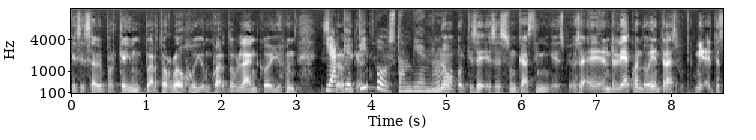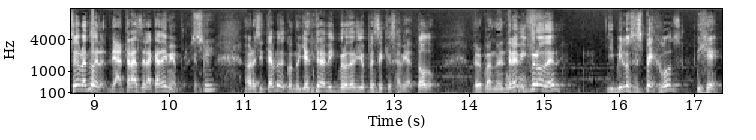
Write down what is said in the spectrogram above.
que se sabe por qué hay un cuarto rojo y un cuarto blanco y un Y arquetipos también, ¿no? No, porque ese, ese es un casting. O sea, en realidad cuando entras. porque, mira, te estoy hablando de, de atrás de la academia, por ejemplo. Sí. Ahora, si te hablo de cuando ya entré a Big Brother, yo pensé que sabía todo. Pero cuando entré a Big Brother y vi los espejos, dije.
